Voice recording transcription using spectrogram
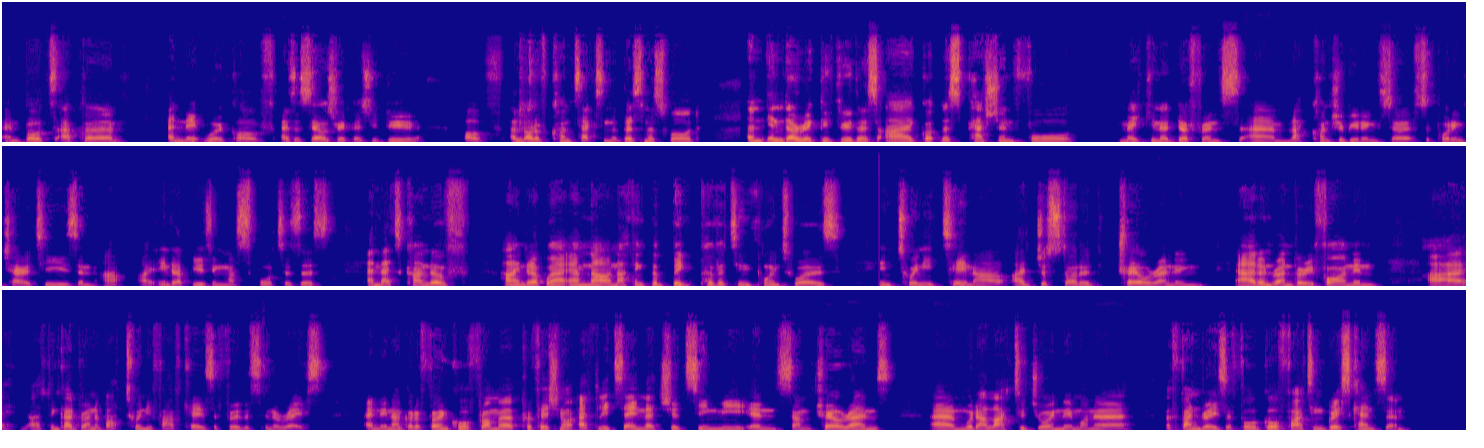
and built up a a network of, as a sales rep, as you do, of a lot of contacts in the business world. And indirectly through this, I got this passion for making a difference, um, like contributing, so supporting charities. And I, I ended up using my sports as this. And that's kind of how I ended up where I am now. And I think the big pivoting point was in 2010, I, I just started trail running. I didn't run very far. And then I, I think I'd run about 25K as the furthest in a race. And then I got a phone call from a professional athlete saying that she had seen me in some trail runs. Um, would I like to join them on a, a fundraiser for girl fighting breast cancer?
